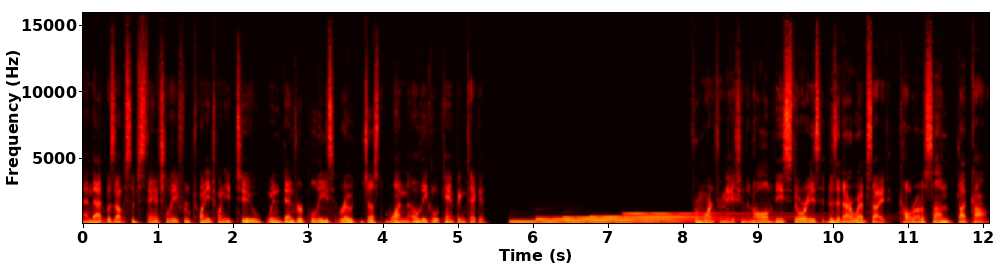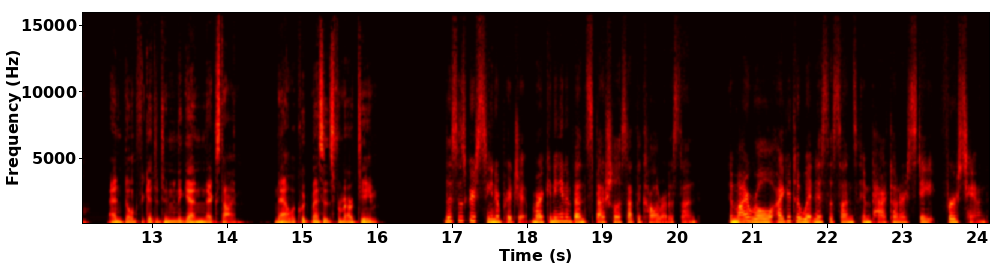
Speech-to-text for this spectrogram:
and that was up substantially from 2022 when Denver police wrote just one illegal camping ticket. For more information on all of these stories, visit our website, coloradosun.com. And don't forget to tune in again next time. Now, a quick message from our team. This is Christina Pritchett, Marketing and Events Specialist at the Colorado Sun. In my role, I get to witness the Sun's impact on our state firsthand.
